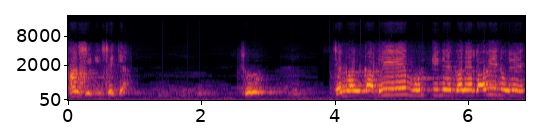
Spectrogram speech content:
ફાંસીની સજા. શું? જનો કાઢી મૂર્તિ ને ગળે લાવીને.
